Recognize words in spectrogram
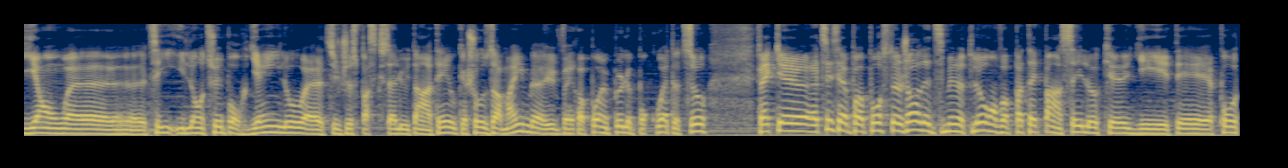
ils ont, euh, ils l'ont tué pour rien, là, euh, juste parce que ça lui tentait ou quelque chose de même. Il verra pas un peu le pourquoi tout ça. Fait que, euh, pour ce genre de 10 minutes-là, on va peut-être penser qu'il était pas,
